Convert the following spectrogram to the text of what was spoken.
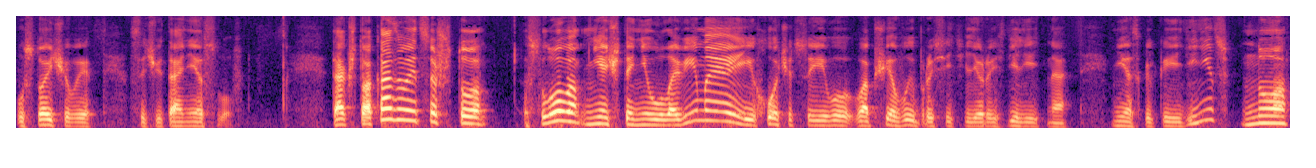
устойчивые сочетание слов. Так что оказывается, что слово нечто неуловимое, и хочется его вообще выбросить или разделить на несколько единиц, но,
